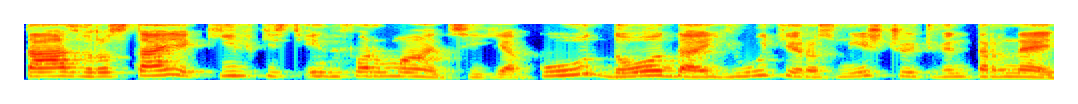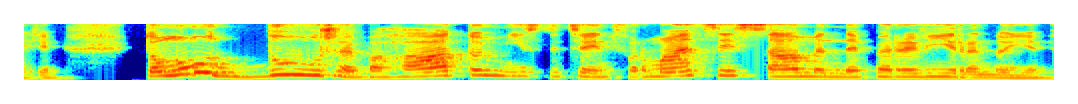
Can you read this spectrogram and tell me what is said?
та зростає кількість інформації, яку додають і розміщують в інтернеті. Тому дуже багато міститься інформації саме неперевіреної.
